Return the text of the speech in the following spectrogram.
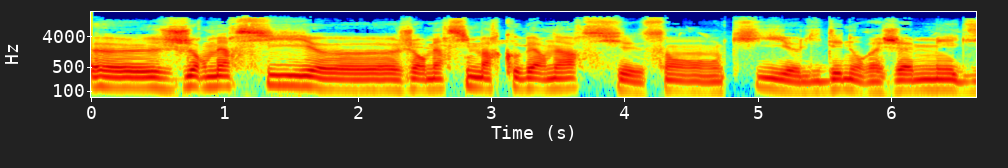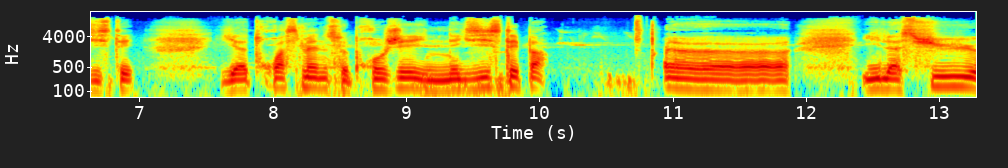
Euh, je remercie, euh, je remercie Marco Bernard, sans qui euh, l'idée n'aurait jamais existé. Il y a trois semaines, ce projet, il n'existait pas. il a su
